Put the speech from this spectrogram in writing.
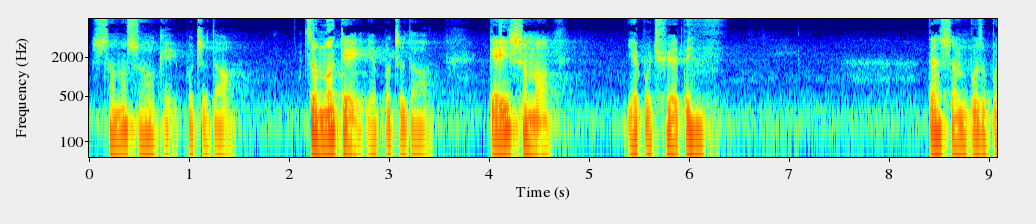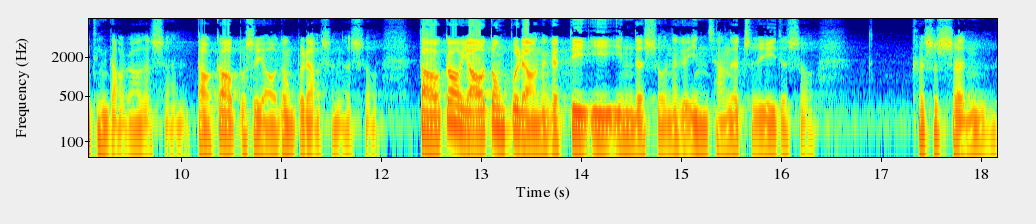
什么时候给不知道，怎么给也不知道，给什么也不确定。但神不是不听祷告的神，祷告不是摇动不了神的手，祷告摇动不了那个第一音的手，那个隐藏的旨意的手。可是神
